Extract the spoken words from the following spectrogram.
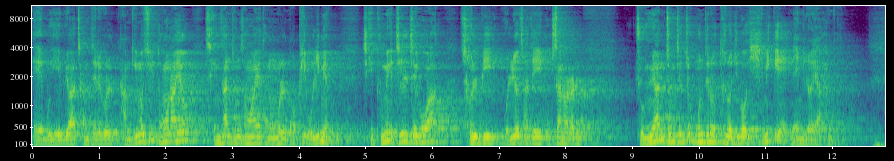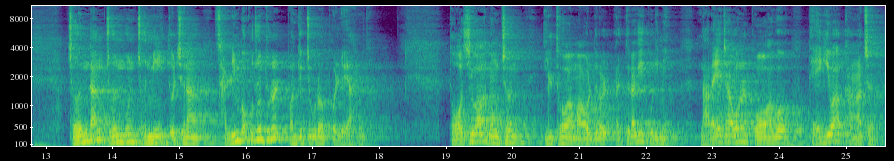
내부 예비와 잠재력을 남김없이 동원하여 생산 정상화의 동험을 높이 올리며 제품의 질 제고와 설비, 원료 자재의 국산화를 중요한 정책적 문제로 틀어지고 힘있게 내밀어야 합니다. 전당 전군 전민이 떨쳐나 산림복구 전투를 본격적으로 벌려야 합니다. 도시와 농촌, 일터와 마을들을 알뜰하게 꾸리며 나라의 자원을 보호하고 대기와 강하천,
